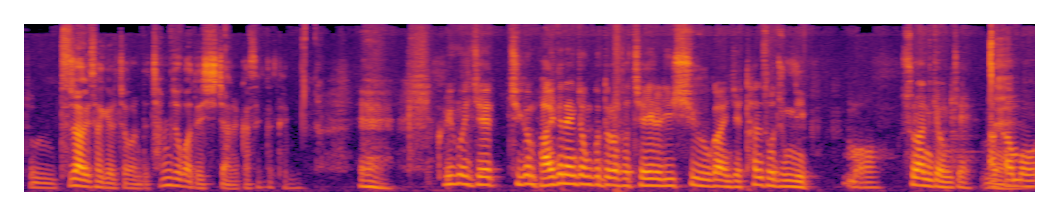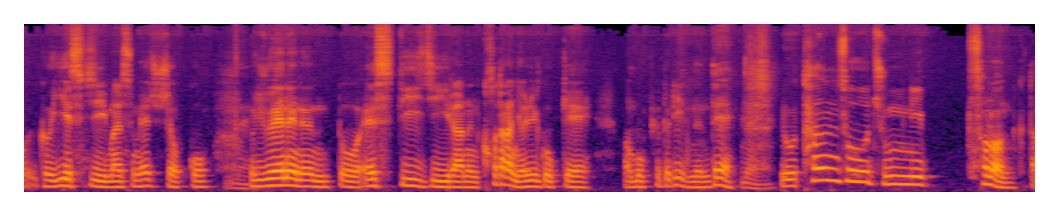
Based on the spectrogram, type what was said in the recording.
좀 투자 의사 결정하는데 참조가 되시지 않을까 생각됩니다. 예. 그리고 이제 지금 바이든 행정부 들어서 제일 이슈가 이제 탄소 중립, 뭐 순환 경제. 아까 네. 뭐그 ESG 말씀해 주셨고 네. 유엔에는 또 SDG라는 커다란 17개 목표들이 있는데 네. 요 탄소 중립 선언, 그다음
